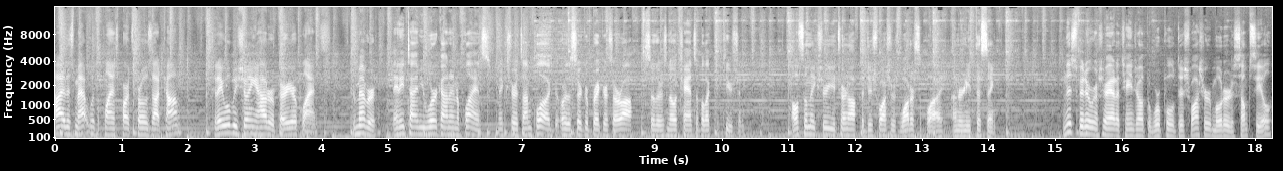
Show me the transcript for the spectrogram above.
Hi, this is Matt with AppliancePartsPros.com. Today we'll be showing you how to repair your appliance. Remember, anytime you work on an appliance, make sure it's unplugged or the circuit breakers are off so there's no chance of electrocution. Also make sure you turn off the dishwasher's water supply underneath the sink. In this video we're going to show you how to change out the Whirlpool dishwasher motor to sump seal.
